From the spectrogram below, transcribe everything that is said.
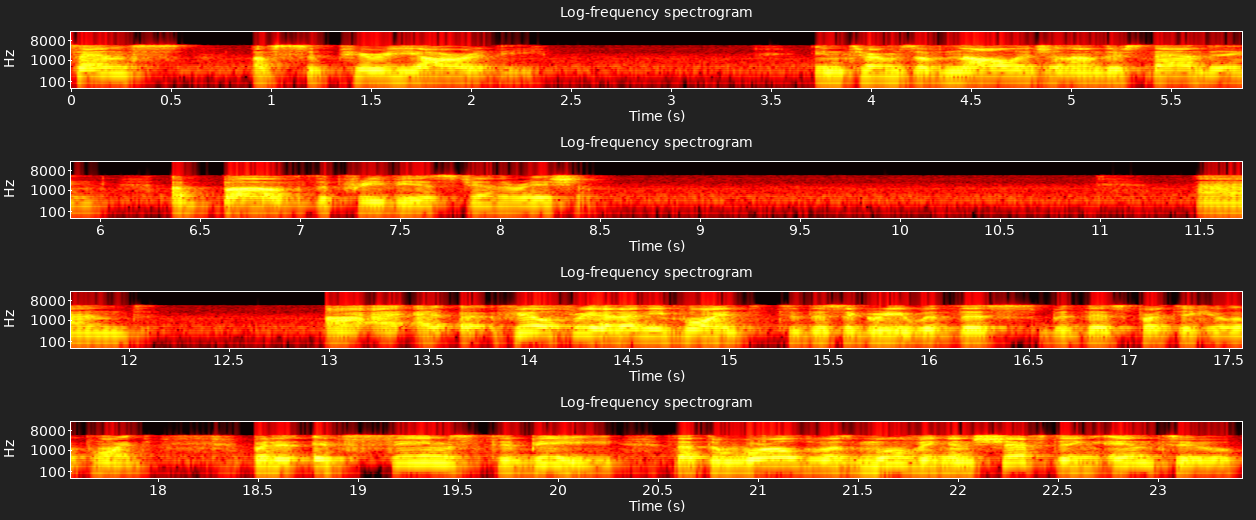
sense of superiority in terms of knowledge and understanding above the previous generation. And I, I, I, uh, feel free at any point to disagree with this with this particular point, but it, it seems to be that the world was moving and shifting into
